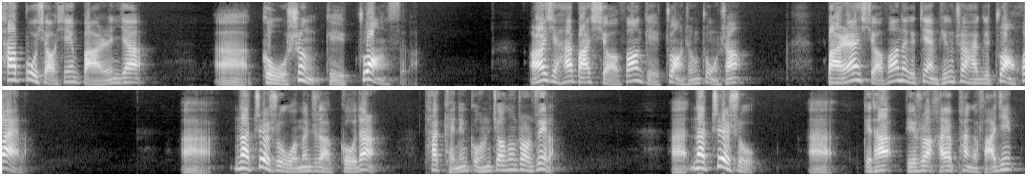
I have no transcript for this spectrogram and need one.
他不小心把人家啊狗剩给撞死了，而且还把小芳给撞成重伤，把人家小芳那个电瓶车还给撞坏了啊。那这时候我们知道狗蛋他肯定构成交通肇事罪了啊。那这时候啊给他比如说还要判个罚金，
